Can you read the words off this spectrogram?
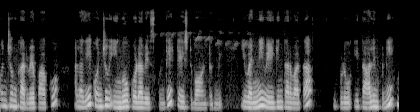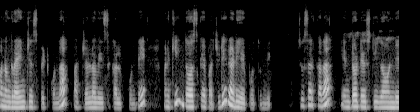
కొంచెం కరివేపాకు అలాగే కొంచెం ఇంగువ కూడా వేసుకుంటే టేస్ట్ బాగుంటుంది. ఇవన్నీ వేగిన తర్వాత ఇప్పుడు ఈ తాలింపుని మనం గ్రైండ్ చేసి పెట్టుకున్న పచ్చళ్ళలో వేసి కలుపుకుంటే మనకి దోసకాయ పచ్చడి రెడీ అయిపోతుంది. చూసారు కదా? ఎంతో టేస్టీగా ఉండే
